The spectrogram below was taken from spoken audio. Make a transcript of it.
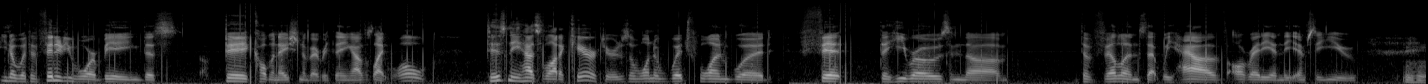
You know, with Infinity War being this big culmination of everything, I was like, well, Disney has a lot of characters. I wonder which one would fit the heroes and the the villains that we have already in the MCU. Mm-hmm.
